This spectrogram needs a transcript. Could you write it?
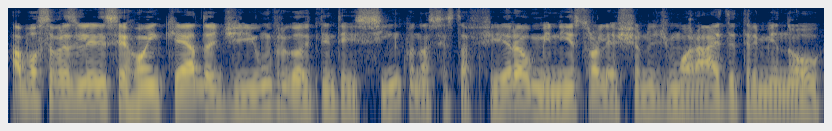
A Bolsa Brasileira encerrou em queda de 1,85 na sexta-feira. O ministro Alexandre de Moraes determinou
